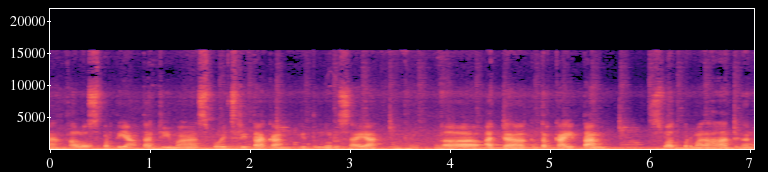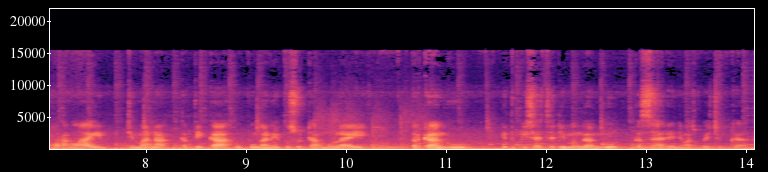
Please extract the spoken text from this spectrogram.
Nah, kalau seperti yang tadi Mas Boy ceritakan, itu menurut saya uh, ada keterkaitan suatu permasalahan dengan orang lain, di mana ketika hubungan itu sudah mulai terganggu, itu bisa jadi mengganggu kesehariannya Mas Boy juga.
